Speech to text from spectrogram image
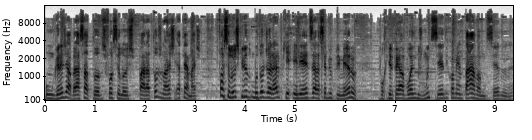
Um grande abraço a todos, Force Luz para todos nós e até mais. Force Luz, querido, mudou de horário porque ele antes era sempre o primeiro, porque ele pegava ônibus muito cedo e comentava muito cedo, né?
